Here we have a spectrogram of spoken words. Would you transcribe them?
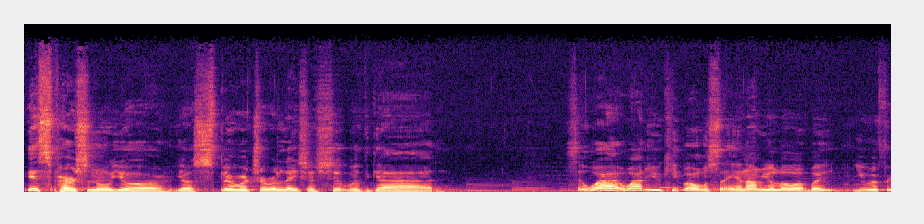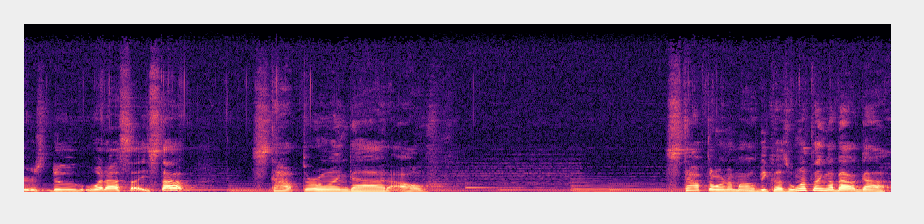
It's personal, your your spiritual relationship with God. So why why do you keep on saying I'm your Lord, but you refuse to do what I say? Stop stop throwing God off. Stop throwing him off because one thing about God,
